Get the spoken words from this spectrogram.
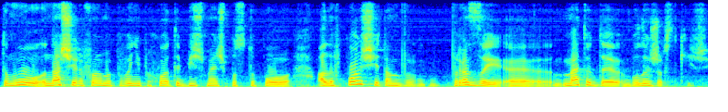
Тому наші реформи повинні проходити більш-менш поступово. Але в Польщі там в, в рази е, методи були жорсткіші.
